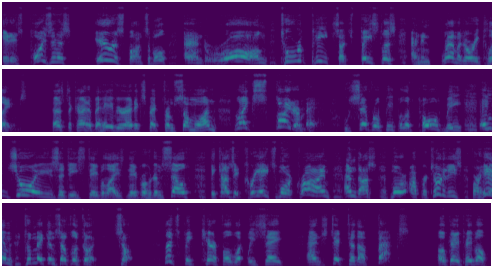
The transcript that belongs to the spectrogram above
it is poisonous, irresponsible, and wrong to repeat such baseless and inflammatory claims. That's the kind of behavior I'd expect from someone like Spider Man, who several people have told me enjoys a destabilized neighborhood himself because it creates more crime and thus more opportunities for him to make himself look good. So, let's be careful what we say and stick to the facts. Okay, people?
